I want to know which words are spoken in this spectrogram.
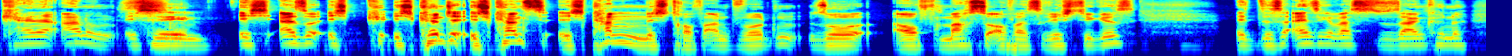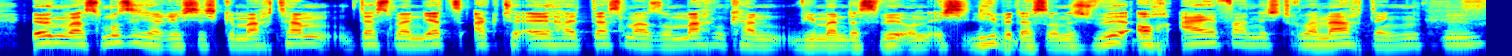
keine Ahnung, ich, Same. ich also ich, ich könnte, ich kann's, ich kann nicht drauf antworten, so auf machst du auch was Richtiges. Das Einzige, was ich so sagen könnte, irgendwas muss ich ja richtig gemacht haben, dass man jetzt aktuell halt das mal so machen kann, wie man das will. Und ich liebe das und ich will auch einfach nicht drüber nachdenken, Mhm.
